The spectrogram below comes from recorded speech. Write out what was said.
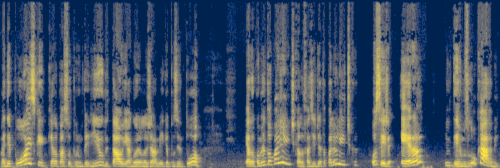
Mas depois que, que ela passou por um período e tal, e agora ela já meio que aposentou, ela comentou com a gente que ela fazia dieta paleolítica. Ou seja, era em termos low carb.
